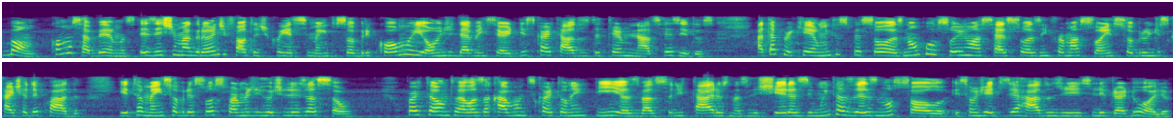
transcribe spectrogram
Bom, como sabemos, existe uma grande falta de conhecimento sobre como e onde devem ser descartados determinados resíduos, até porque muitas pessoas não possuem acesso às informações sobre um descarte adequado e também sobre as suas formas de reutilização. Portanto, elas acabam descartando em pias, vasos sanitários, nas lixeiras e muitas vezes no solo, e são jeitos errados de se livrar do óleo.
